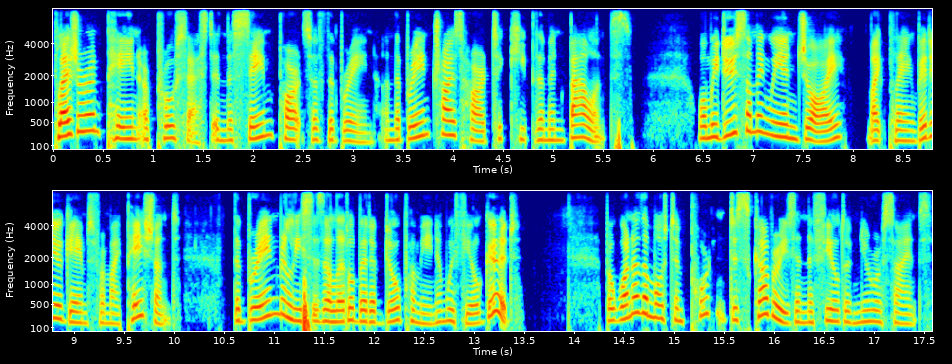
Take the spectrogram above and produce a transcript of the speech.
Pleasure and pain are processed in the same parts of the brain, and the brain tries hard to keep them in balance. When we do something we enjoy, like playing video games for my patient, the brain releases a little bit of dopamine and we feel good. But one of the most important discoveries in the field of neuroscience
